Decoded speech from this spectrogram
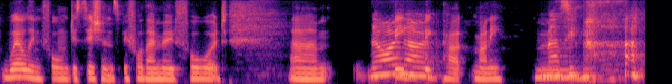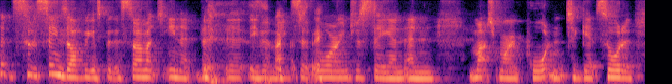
well informed decisions before they move forward. Um, no, I know big part money massive mm. it sort of seems obvious but there's so much in it that, that even makes it more interesting and, and much more important to get sorted.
